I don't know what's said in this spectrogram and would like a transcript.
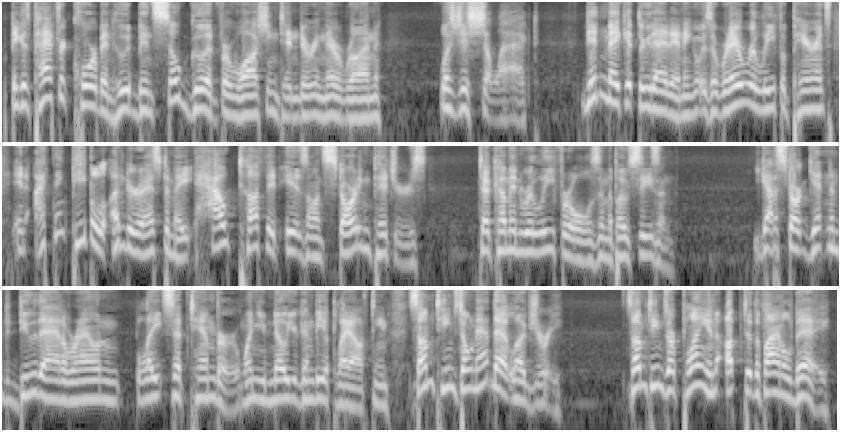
Because Patrick Corbin, who had been so good for Washington during their run, was just shellacked. Didn't make it through that inning. It was a rare relief appearance, and I think people underestimate how tough it is on starting pitchers to come in relief roles in the postseason. You got to start getting them to do that around late September when you know you're going to be a playoff team. Some teams don't have that luxury. Some teams are playing up to the final day.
